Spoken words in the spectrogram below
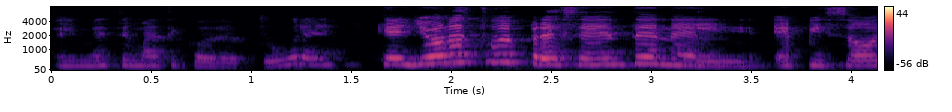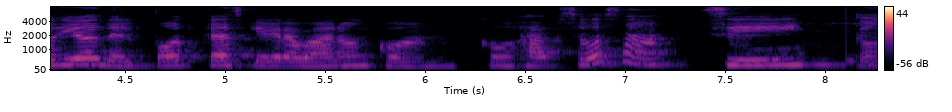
el mes temático de octubre, que yo no estuve presente en el episodio del podcast que grabaron con, con Hab Sosa. Sí, Con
